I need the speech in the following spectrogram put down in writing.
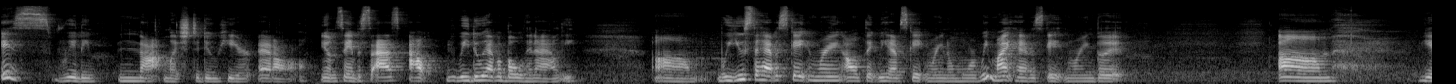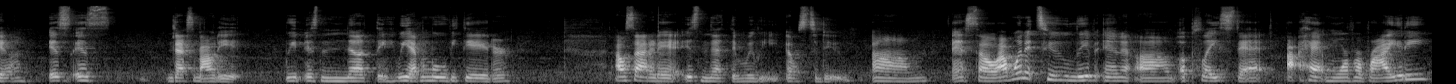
it's really not much to do here at all. You know what I'm saying? Besides out, we do have a bowling alley. Um, we used to have a skating ring. I don't think we have a skating ring no more. We might have a skating ring, but um yeah it's it's that's about it. We it's nothing. We have a movie theater. Outside of that it's nothing really else to do. Um and so i wanted to live in um, a place that had more variety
